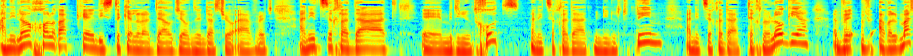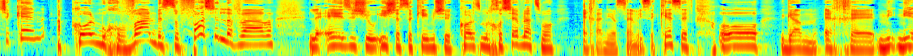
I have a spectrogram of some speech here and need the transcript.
אני לא יכול רק להסתכל על הדאו ג'ונס Industrial Average אני צריך לדעת אה, מדיניות חוץ אני צריך לדעת מדיניות פנים אני צריך לדעת טכנולוגיה ו- אבל מה שכן הכל מוכוון בסופו של דבר לאיזשהו איש עסקים שכל הזמן חושב לעצמו איך אני עושה מזה כסף או גם איך מי, מי,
